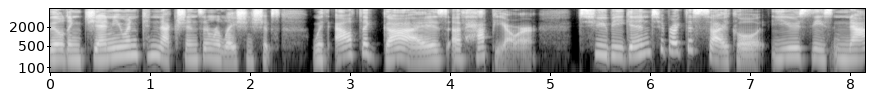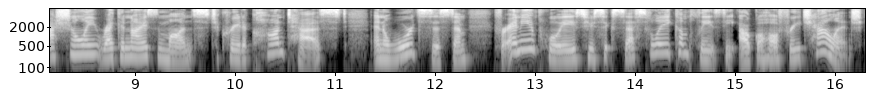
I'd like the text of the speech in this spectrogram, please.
building genuine connections and relationships without the guise of happy hour. To begin to break the cycle, use these nationally recognized months to create a contest and award system for any employees who successfully completes the alcohol free challenge.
